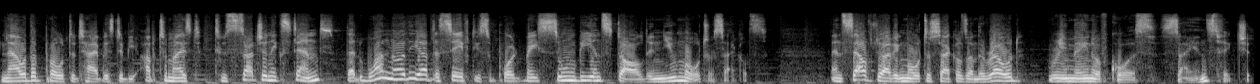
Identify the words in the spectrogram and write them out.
Now the prototype is to be optimized to such an extent that one or the other safety support may soon be installed in new motorcycles. And self-driving motorcycles on the road remain, of course, science fiction.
